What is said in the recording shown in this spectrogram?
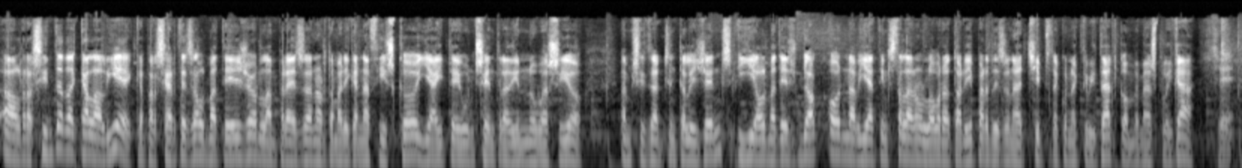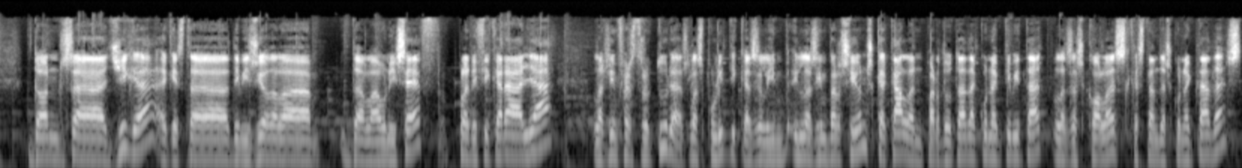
al recinte de Calalier, que per cert és el mateix on l'empresa nord-americana Cisco ja hi té un centre d'innovació amb ciutats intel·ligents i el mateix lloc on aviat instal·laran un laboratori per dissenyar xips de connectivitat, com vam explicar. Sí. Doncs uh, Giga, aquesta divisió de la, de la UNICEF, planificarà allà les infraestructures, les polítiques i les inversions que calen per dotar de connectivitat les escoles que estan desconnectades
